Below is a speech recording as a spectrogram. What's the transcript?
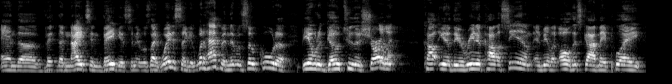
and the the Knights in Vegas, and it was like, wait a second, what happened? It was so cool to be able to go to the Charlotte, you know, the Arena Coliseum, and be like, oh, this guy may play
